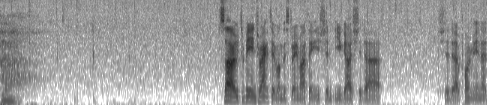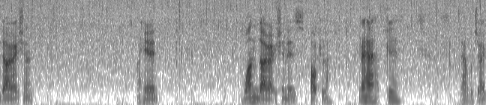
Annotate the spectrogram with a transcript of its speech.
so to be interactive on the stream, I think you should, you guys should, uh, should uh, point me in that direction. here one direction is popular. Yeah, yeah. Terrible joke.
